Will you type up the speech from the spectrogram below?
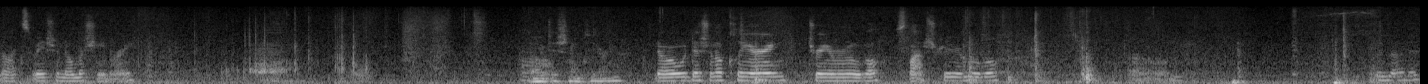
no excavation, no machinery. No additional clearing? No additional clearing, tree removal, slash tree removal. Um, Is that it?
